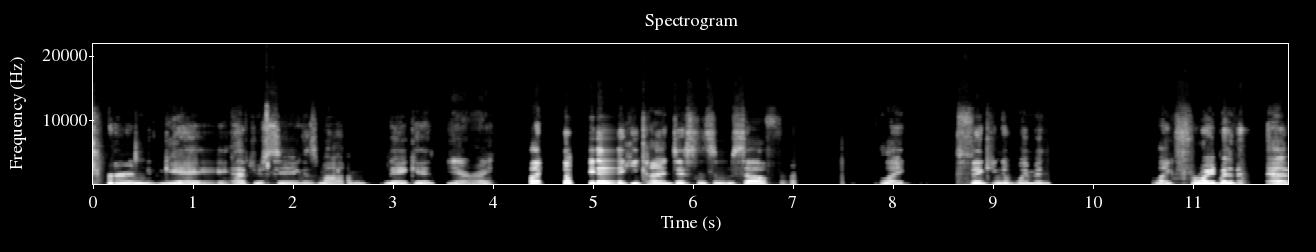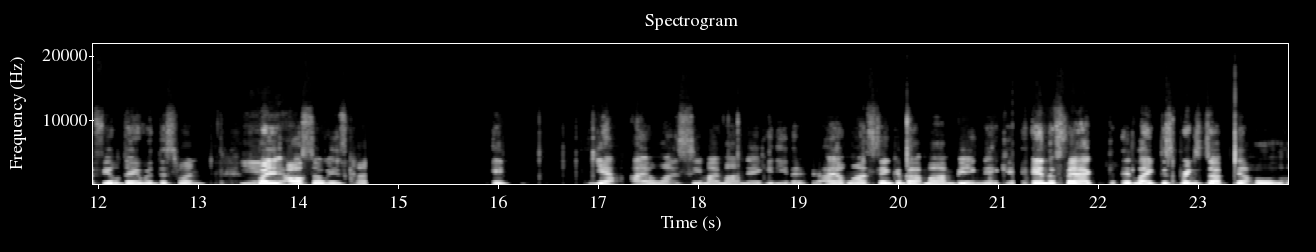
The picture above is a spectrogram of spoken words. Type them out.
turned gay after seeing his mom naked. Yeah, right? Like the way that he kind of distanced himself from like thinking of women. Like Freud would have had a field day with this one. Yeah. But it also is kind of it yeah, I don't want to see my mom naked either. I don't want to think about mom being naked. And the fact it like this brings up the whole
